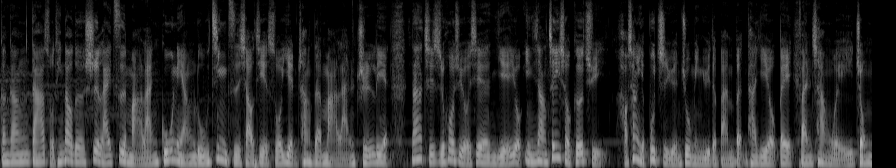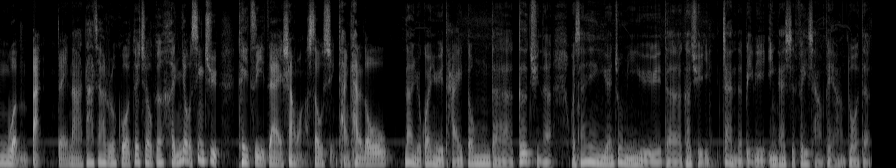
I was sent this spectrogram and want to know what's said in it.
刚刚大家所听到的是来自马兰姑娘卢静子小姐所演唱的《马兰之恋》。那其实或许有些人也有印象，这一首歌曲好像也不止原住民语的版本，它也有被翻唱为中文版。对，那大家如果对这首歌很有兴趣，可以自己再上网搜寻看看喽。那有关于台东的歌曲呢？我相信原住民语的歌曲占的比例应该是非常非常多的，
